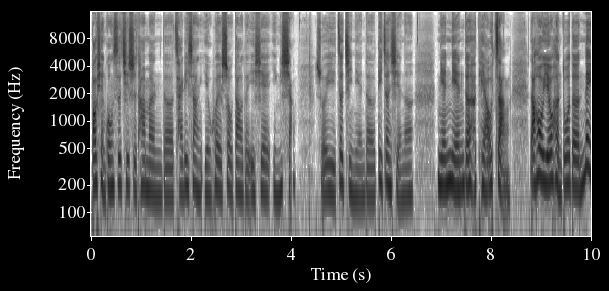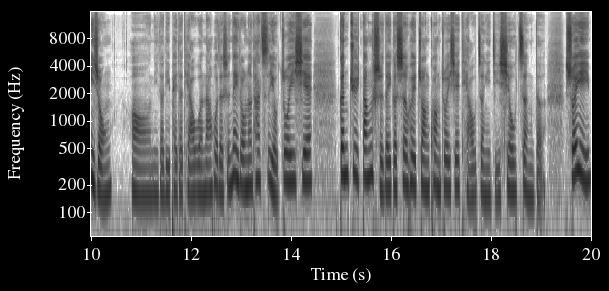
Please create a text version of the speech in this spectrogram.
保险公司其实他们的财力上也会受到的一些影响，所以这几年的地震险呢，年年的 调涨，然后也有很多的内容哦、你的理赔的条文啊，或者是内容呢，它是有做一些根据当时的一个社会状况做一些调整以及修正的，所以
